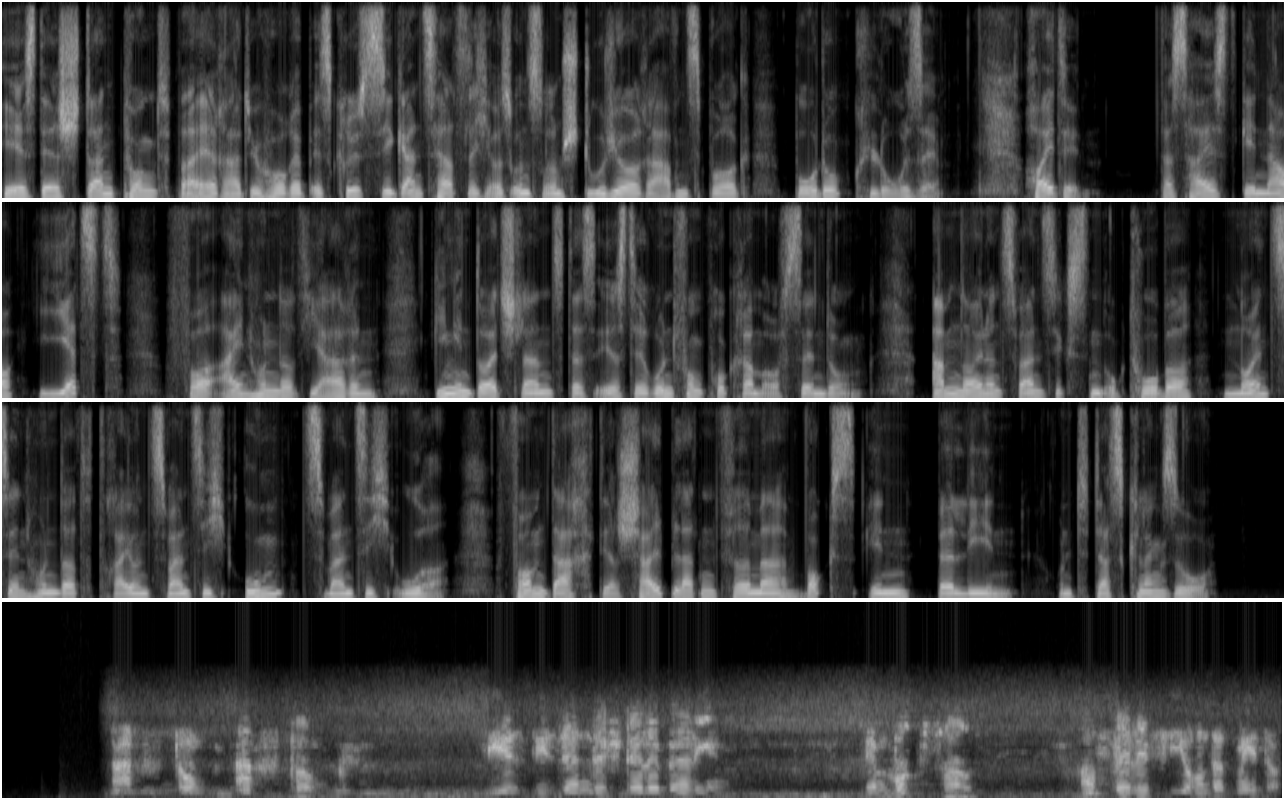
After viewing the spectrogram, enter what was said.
Hier ist der Standpunkt bei Radio Horeb. Es grüßt Sie ganz herzlich aus unserem Studio Ravensburg, Bodo Klose. Heute, das heißt genau jetzt, vor 100 Jahren, ging in Deutschland das erste Rundfunkprogramm auf Sendung. Am 29. Oktober 1923 um 20 Uhr vom Dach der Schallplattenfirma Vox in Berlin. Und das klang so. Achtung, Achtung! Hier ist die Sendestelle Berlin im Wuchshaus auf Welle 400 Meter.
